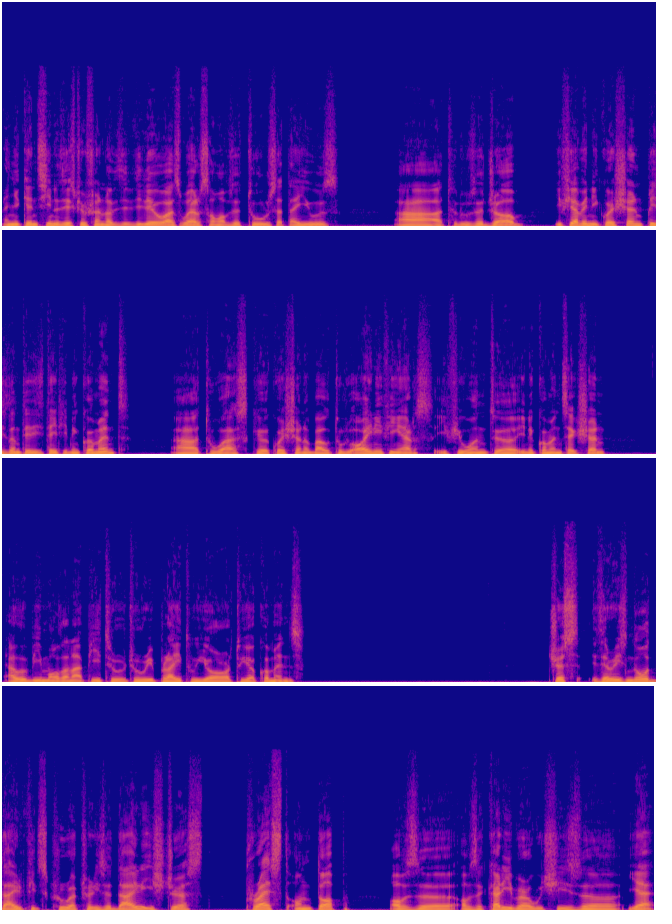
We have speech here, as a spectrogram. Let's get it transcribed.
And you can see in the description of the video as well some of the tools that I use uh, to do the job. If you have any question, please don't hesitate in the comment uh, to ask a question about tools or anything else. If you want uh, in the comment section, I will be more than happy to, to reply to your to your comments. Just there is no dial fit screw. Actually, the dial is just pressed on top of the of the caliber, which is uh, yeah,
